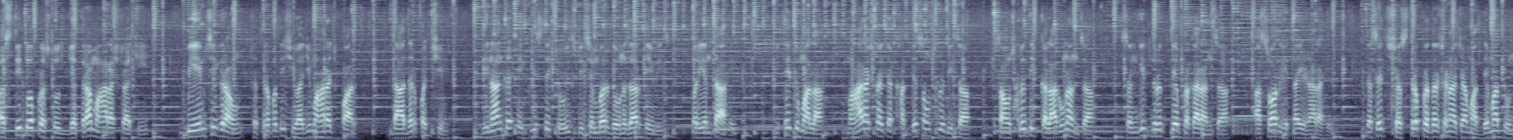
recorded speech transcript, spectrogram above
अस्तित्व प्रस्तुत जत्रा महाराष्ट्राची B M C ground Chhatrapati Shivaji Maharaj park Dadar पश्चिम दिनांक एकवीस ते चोवीस डिसेंबर दोन हजार तेवीस पर्यंत आहे. इथे तुम्हाला महाराष्ट्राच्या खाद्यसंस्कृतीचा सांस्कृतिक कलागुणांचा संगीत नृत्य प्रकारांचा आस्वाद घेता येणार आहे. तसेच शस्त्र प्रदर्शनाच्या माध्यमातून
